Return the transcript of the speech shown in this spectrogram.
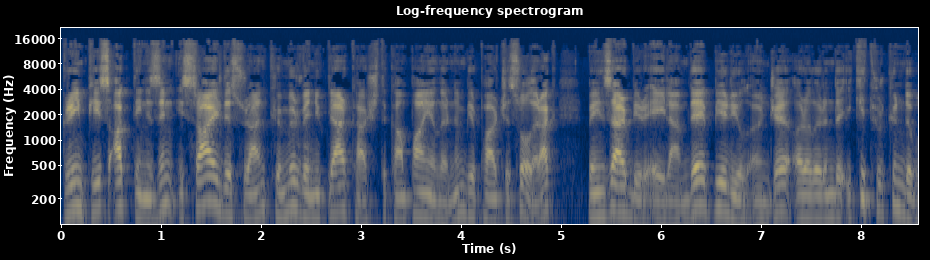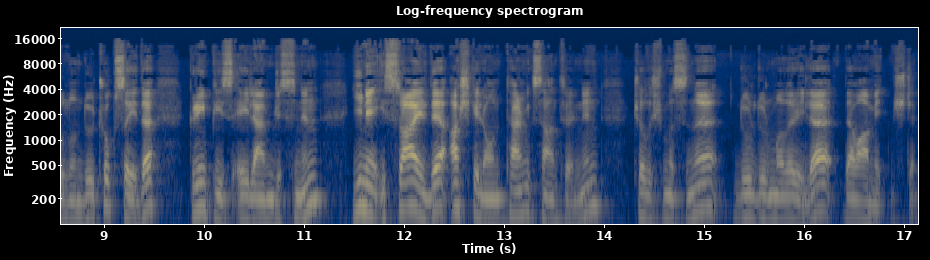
Greenpeace, Akdeniz'in İsrail'de süren kömür ve nükleer karşıtı kampanyalarının bir parçası olarak benzer bir eylemde bir yıl önce aralarında iki Türk'ün de bulunduğu çok sayıda Greenpeace eylemcisinin yine İsrail'de Ashkelon termik santralinin çalışmasını durdurmalarıyla devam etmişti.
